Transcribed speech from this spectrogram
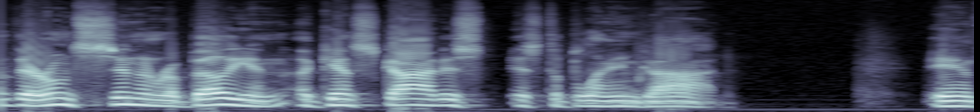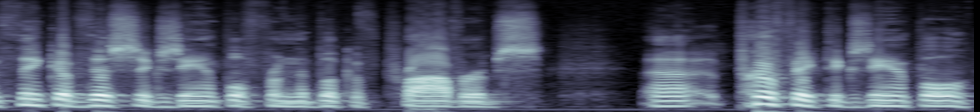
their own sin and rebellion against God, is, is to blame God. And think of this example from the book of Proverbs. Uh, perfect example.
